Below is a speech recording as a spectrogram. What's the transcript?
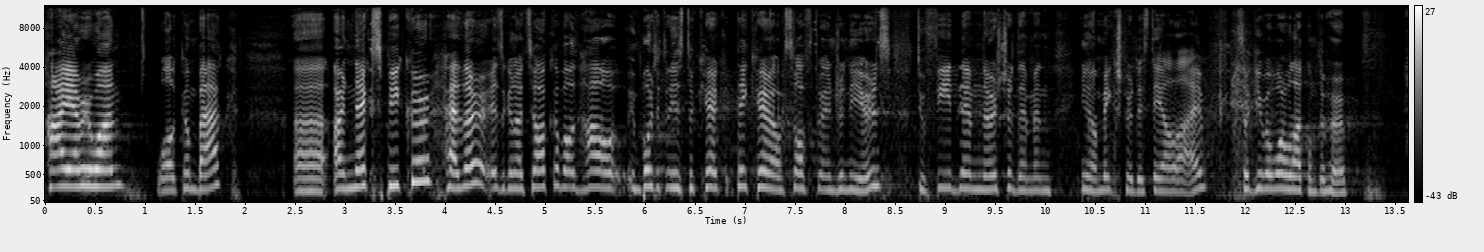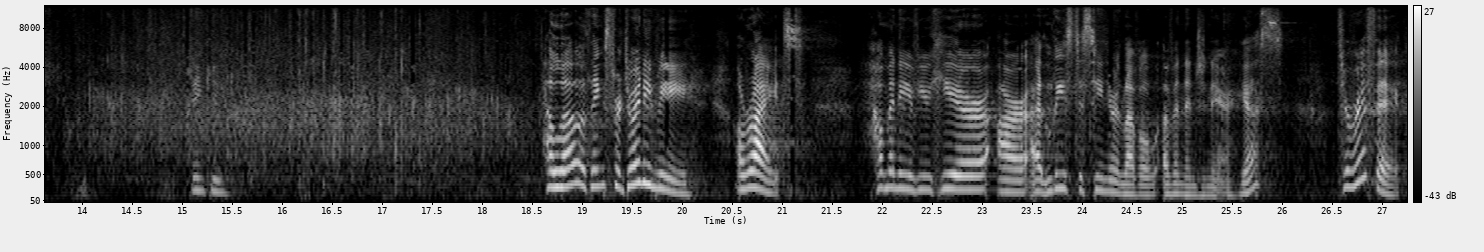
Hi, everyone. Welcome back. Uh, our next speaker, Heather, is going to talk about how important it is to care, take care of software engineers, to feed them, nurture them, and you know, make sure they stay alive. So give a warm welcome to her. Thank you. Hello, thanks for joining me. All right. How many of you here are at least a senior level of an engineer? Yes? Terrific.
